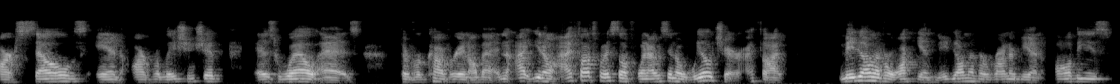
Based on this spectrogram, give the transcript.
ourselves and our relationship as well as the recovery and all that. And I, you know, I thought to myself when I was in a wheelchair, I thought maybe I'll never walk again, maybe I'll never run again. All these,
